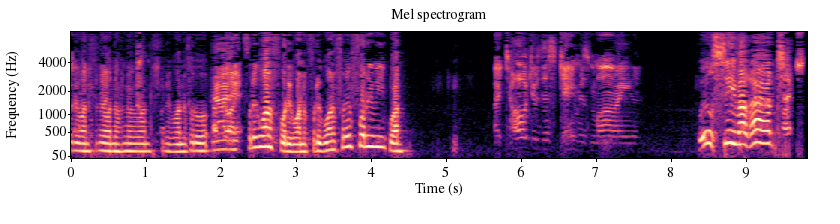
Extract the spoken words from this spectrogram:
41, 41, 41, 41, 41, Got it. 41, 41, 41, 41, 41. I told you this game is mine. We'll see about that. Actu-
